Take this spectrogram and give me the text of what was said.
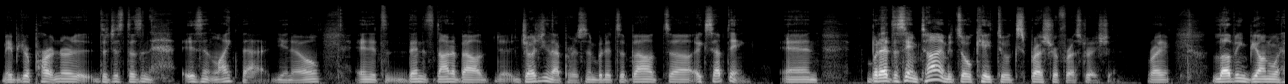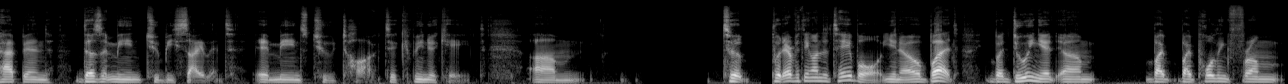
maybe your partner, just doesn't isn't like that. You know, and it's then it's not about judging that person, but it's about uh, accepting and. But at the same time, it's okay to express your frustration right? Loving beyond what happened doesn't mean to be silent. It means to talk, to communicate. Um, to put everything on the table, you know, but but doing it um, by by pulling from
